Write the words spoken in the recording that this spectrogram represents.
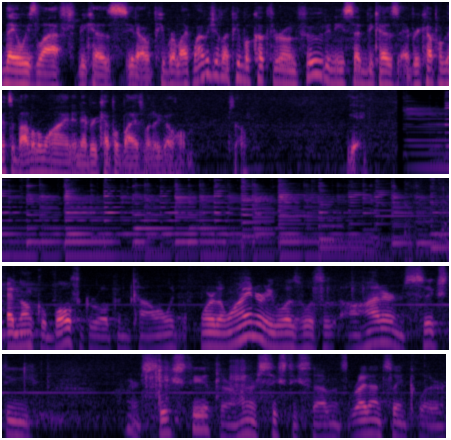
They always laughed because, you know, people are like, why would you let people cook their own food? And he said, because every couple gets a bottle of wine and every couple buys one to go home. So, yay. And uncle both grew up in Collinwood. Where the winery was was 160, 160th or 167th, right on St. Clair.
